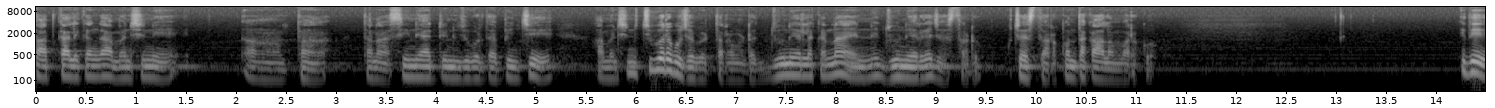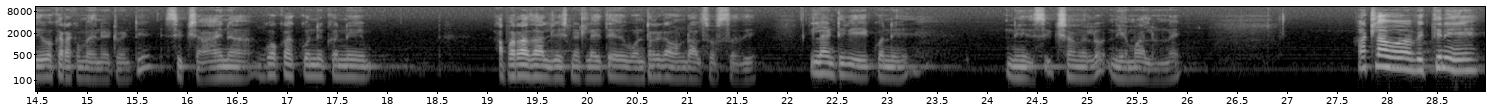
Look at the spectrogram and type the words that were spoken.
తాత్కాలికంగా ఆ మనిషిని త- తన సీనియారిటీ నుంచి కూడా తప్పించి ఆ మనిషిని చివర కూర్చోబెడతారు అనమాట జూనియర్ల కన్నా ఆయన్ని జూనియర్గా చేస్తాడు చేస్తారు కొంతకాలం వరకు. ఇది ఒక రకమైనటువంటి శిక్ష. ఆయన ఇంకొక కొన్ని కొన్ని అపరాధాలు చేసినట్లయితే ఒంటరిగా ఉండాల్సి వస్తుంది. ఇలాంటివి కొన్ని నీ శిక్షణలో నియమాలు ఉన్నాయి అట్లా వ్యక్తిని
